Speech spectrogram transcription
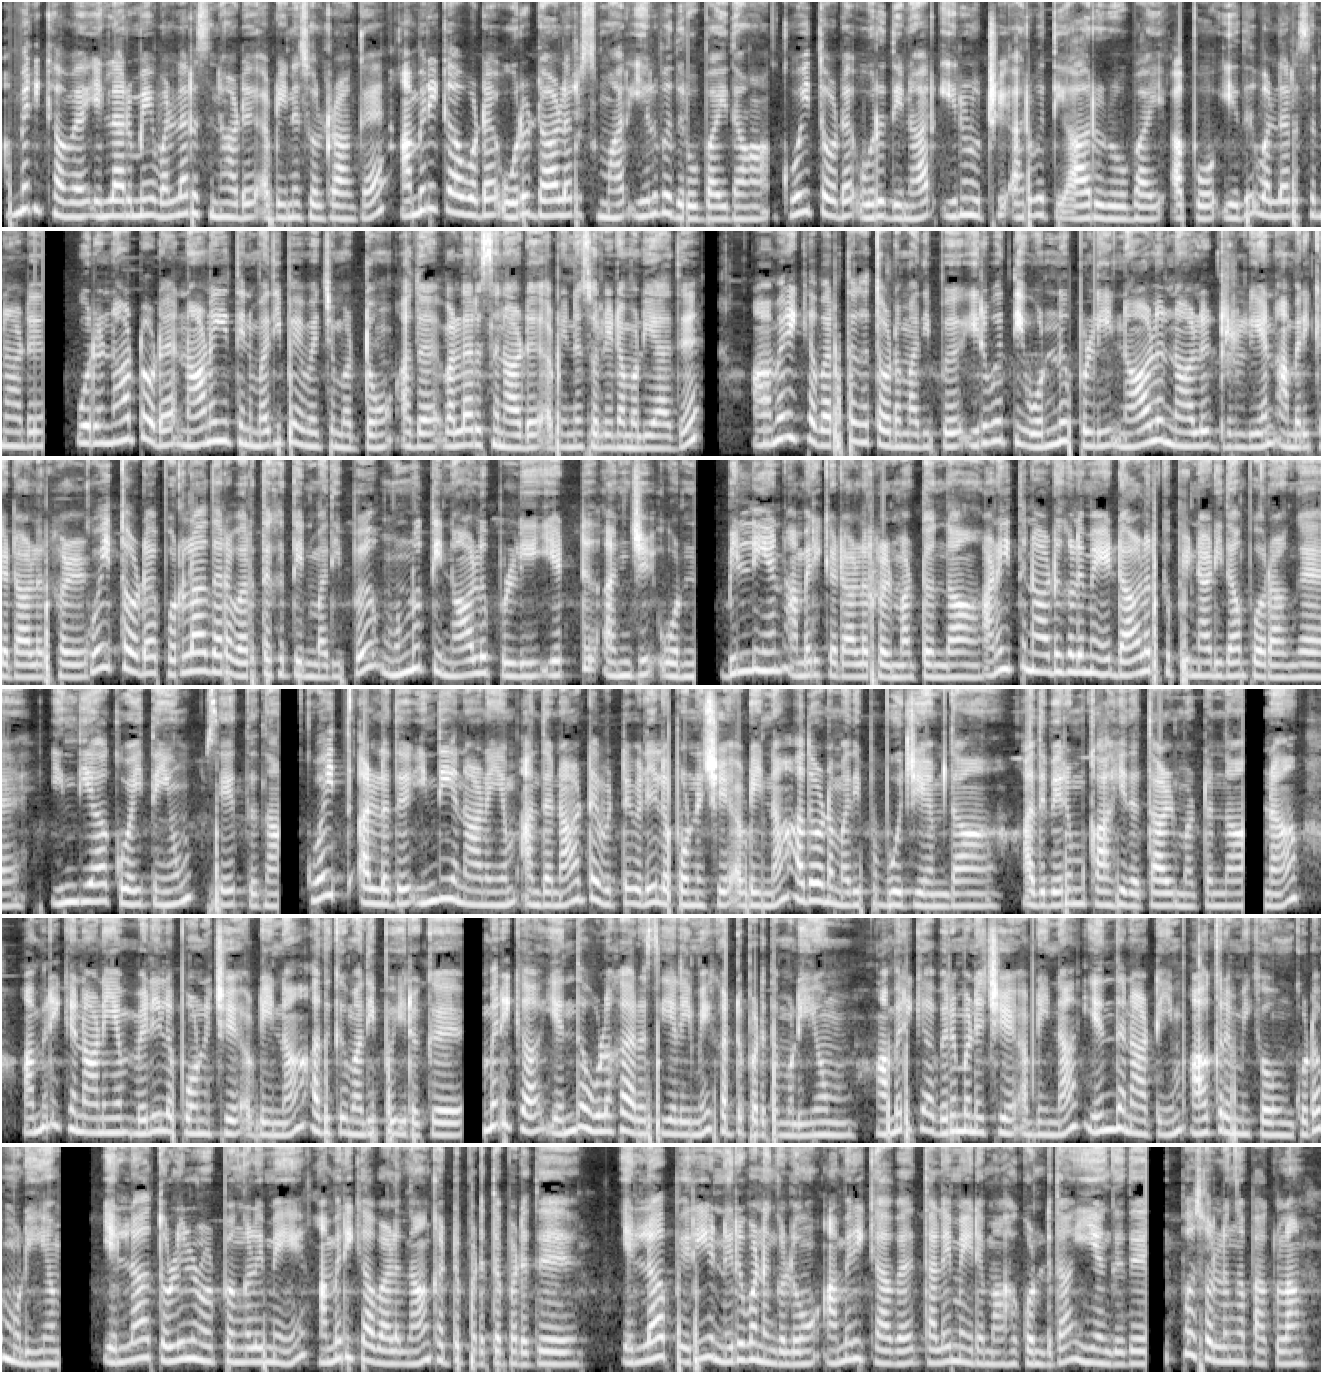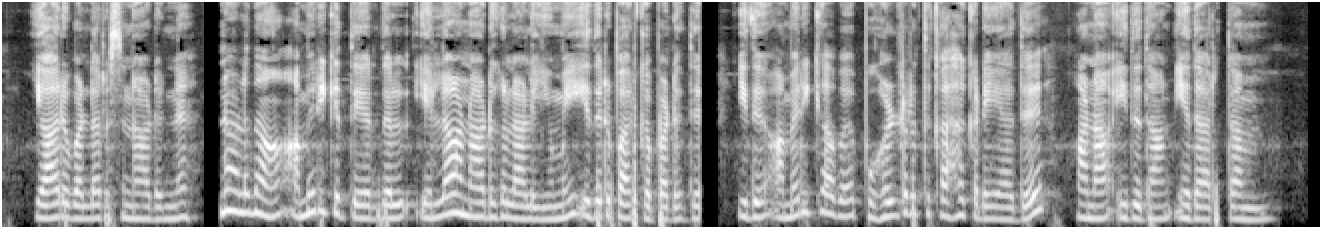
அமெரிக்காவை எல்லாருமே வல்லரசு நாடு அப்படின்னு சொல்கிறாங்க அமெரிக்காவோட ஒரு டாலர் சுமார் எழுபது ரூபாய் தான். குவைத்தோட ஒரு தினார் இருநூற்றி அறுபத்தி ஆறு ரூபாய். அப்போது எது வல்லரசு நாடு? ஒரு நாட்டோட நாணயத்தின் மதிப்பை வச்சு மட்டும் அதை வல்லரசு நாடு அப்படின்னு சொல்லிட முடியாது. அமெரிக்க வர்த்தகத்தோட மதிப்பு இருபத்தி ஒன்று புள்ளி நாலு நாலு ட்ரில்லியன் அமெரிக்க டாலர்கள். குவைத்தோட பொருளாதார வர்த்தகத்தின் மதிப்பு முன்னூற்றி நாலு புள்ளி எட்டு அஞ்சு ஒன்று பில்லியன் அமெரிக்க டாலர்கள் மட்டும்தான். அனைத்து நாடுகளுமே டாலருக்கு பின்னாடி தான் போகிறாங்க இந்தியா குவைத்தையும் சேர்த்து தான் குவைத் அல்லது இந்திய நாணயம் அந்த நாட்டை விட்டு வெளியில் போணுச்சு அப்படின்னா அதோட மதிப்பு பூஜ்ஜியம் தான் அது வெறும் காகிதத்தாள் மட்டும்தான். ஆனால் அமெரிக்க நாணயம் வெளியில் போணுச்சு அப்படின்னா அதுக்கு மதிப்பு இருக்குது அமெரிக்கா எந்த உலக அரசியலையுமே கட்டுப்படுத்த முடியும். அமெரிக்கா விரும்பினுச்சு அப்படின்னா எந்த நாட்டையும் ஆக்கிரமிக்கவும் கூட முடியும். எல்லா தொழில்நுட்பங்களுமே அமெரிக்காவால் தான் கட்டுப்படுத்தப்படுது. எல்லா பெரிய நிறுவனங்களும் அமெரிக்காவை தலைமையிடமாக கொண்டு தான் இயங்குது. இப்போ சொல்லுங்க பார்க்கலாம். யார் வல்லரசு நாடுன்னு? அதனால தான் அமெரிக்க தேர்தல் எல்லா நாடுகளாலேயுமே எதிர்பார்க்கப்படுது. இது அமெரிக்காவை புகழ்றதுக்காக கிடையாது. ஆனால் இதுதான் யதார்த்தம்.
